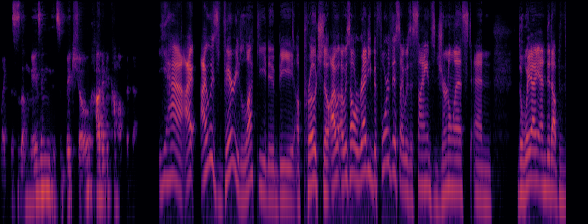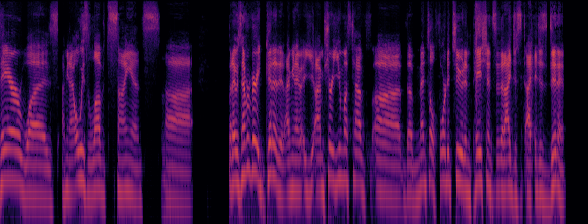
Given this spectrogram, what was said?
like this is amazing it's a big show how did you come up with that yeah i i was very lucky to be approached so I, I was already before this i was a science journalist and the way i ended up there was i mean i always loved science mm-hmm. uh but I was never very good at it. I mean, I, am sure you must have uh, the mental fortitude and patience that I just I just didn't.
